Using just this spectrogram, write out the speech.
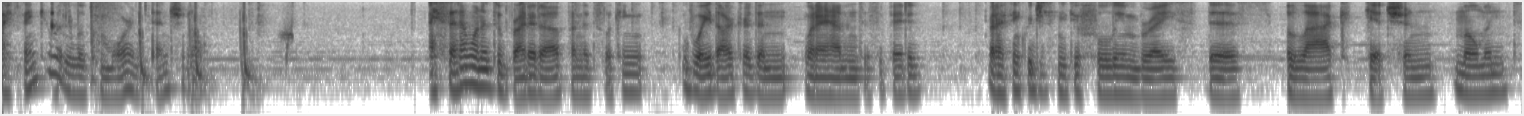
I think it would look more intentional. I said I wanted to brighten it up and it's looking way darker than what I had anticipated. But I think we just need to fully embrace this black kitchen moment.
